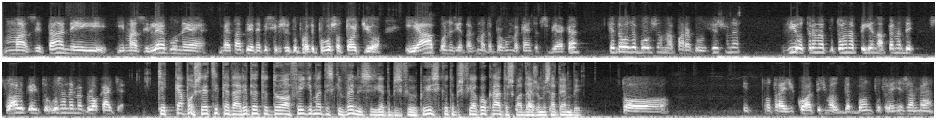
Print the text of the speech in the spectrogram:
μας ζητάνε ή, ή μας ζηλεύουν μετά την επίσκεψη του Πρωθυπουργού στο Τόκιο οι άπονες για τα βήματα που έχουμε κάνει στα ψηφιακά και εδώ δεν μπορούσαν να παρακολουθήσουν δύο τρένα που το ένα πήγαινε απέναντι στο άλλο και λειτουργούσαν με μπλοκάκια. Και κάπως έτσι καταρρύπτεται το αφήγημα της κυβέρνησης για την ψηφιοποίηση και το ψηφιακό κράτος, φαντάζομαι, σαν τέμπη. Το, το τραγικό ατύχημα των τεμπών που τρενίζαμε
